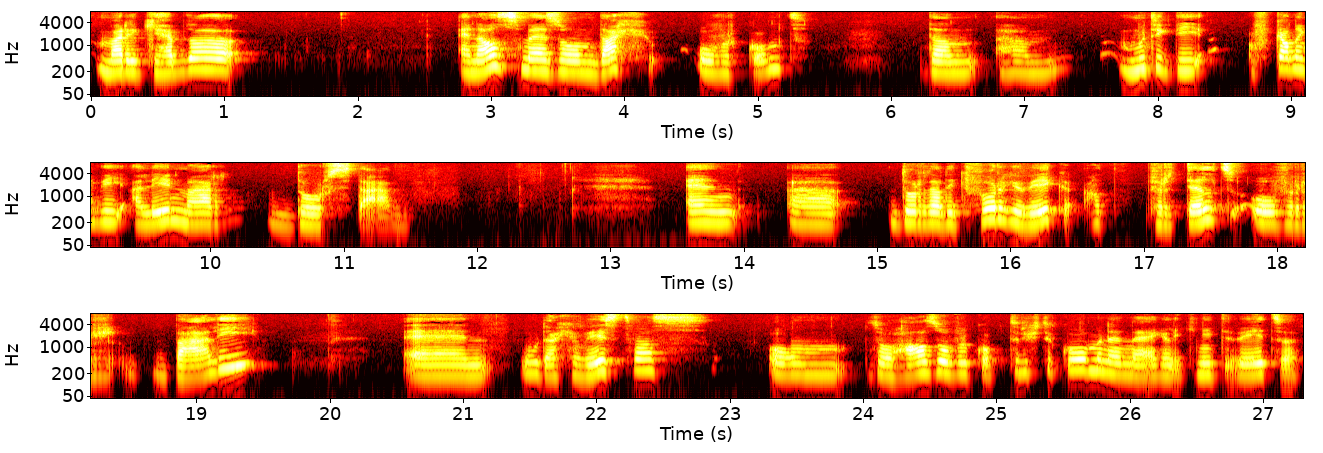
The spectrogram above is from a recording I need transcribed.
Maar ik heb dat en als mij zo'n dag overkomt, dan ehm, moet ik die, of kan ik die alleen maar doorstaan. En uh, doordat ik vorige week had verteld over Bali en hoe dat geweest was om zo hals over kop terug te komen en eigenlijk niet te weten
